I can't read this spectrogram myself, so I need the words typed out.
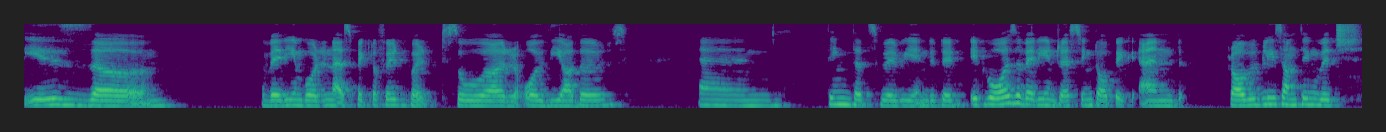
is um a very important aspect of it but so are all the others and I think that's where we ended it. It was a very interesting topic and probably something which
